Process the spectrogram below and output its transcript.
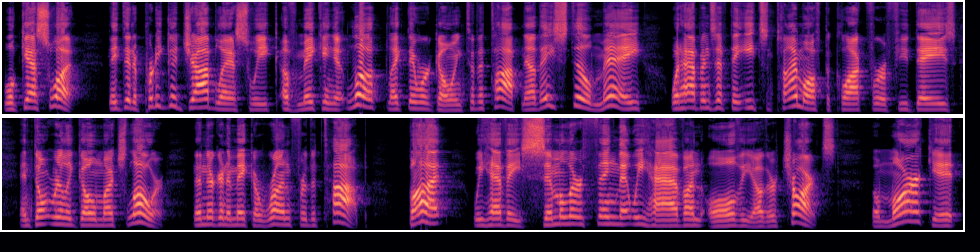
Well, guess what? they did a pretty good job last week of making it look like they were going to the top. Now, they still may. What happens if they eat some time off the clock for a few days and don't really go much lower? Then they're going to make a run for the top. But we have a similar thing that we have on all the other charts. The market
